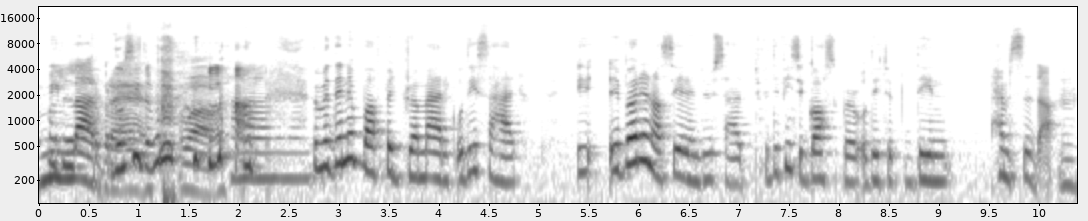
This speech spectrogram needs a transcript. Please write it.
Millar bre. De sitter på Wow. Men den är bara för dramatic och det är så här. I, I början av serien du är så här, för det finns ju Gossip Girl och det är typ din hemsida Mm.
